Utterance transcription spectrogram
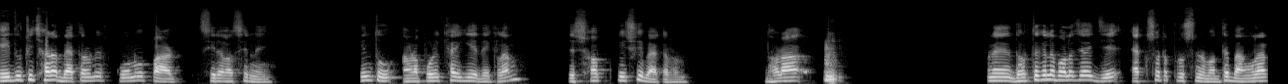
এই দুটি ছাড়া ব্যাকরণের কোনো পার্ট সিলেবাসে নেই। কিন্তু আমরা পরীক্ষায় গিয়ে দেখলাম যে সব কিছুই ব্যাকরণ। ধরা মানে ধরতে গেলে বলা যায় যে একশোটা প্রশ্নের মধ্যে বাংলার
